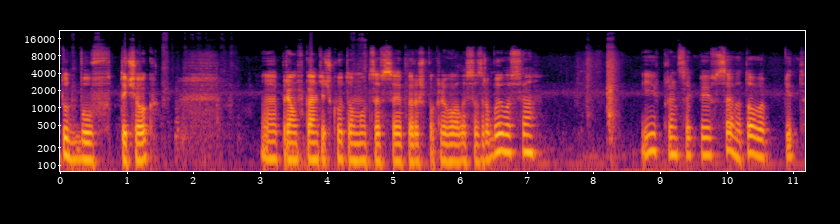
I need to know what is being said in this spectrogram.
Тут був тичок е, прямо в кантічку, тому це все перешпаклювалося, зробилося. І, в принципі, все готове під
